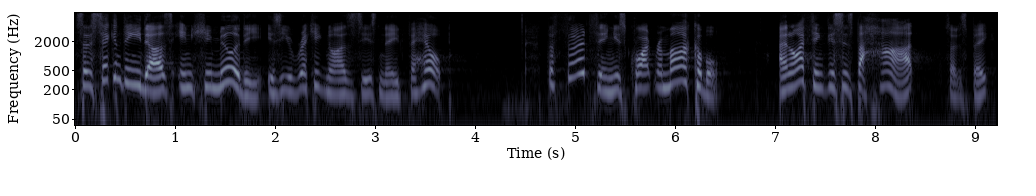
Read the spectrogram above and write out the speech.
So, the second thing he does in humility is he recognizes his need for help. The third thing is quite remarkable. And I think this is the heart, so to speak,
